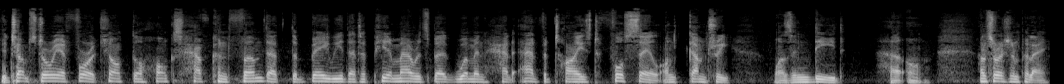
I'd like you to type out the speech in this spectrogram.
Your top story at 4 o'clock, the Hawks have confirmed that the baby that a Pietermaritzburg woman had advertised for sale on Gumtree was indeed her own. I'm Suresh Pillay.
